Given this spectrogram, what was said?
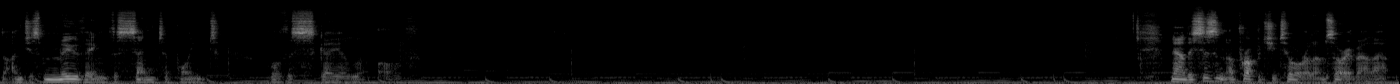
that I'm just moving the center point or the scale of. Now this isn't a proper tutorial, I'm sorry about that.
